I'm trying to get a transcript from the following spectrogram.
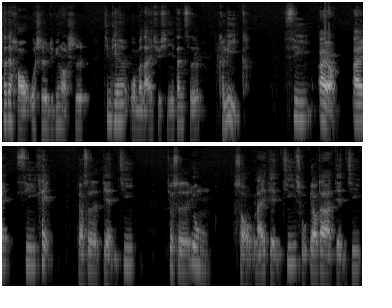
大家好，我是吕冰老师。今天我们来学习单词 click，c l i c k，表示点击，就是用手来点击鼠标的点击。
